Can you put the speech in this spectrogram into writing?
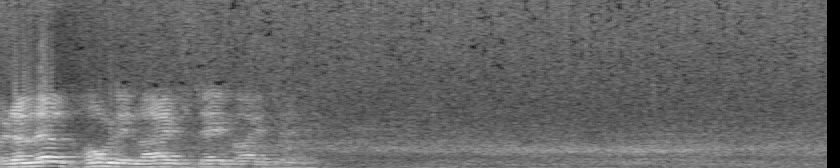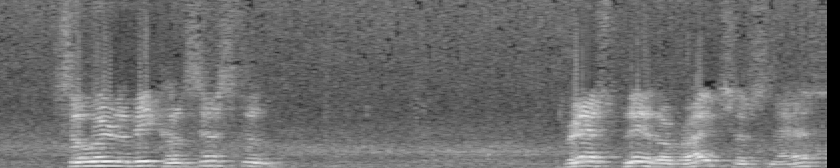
We're to live holy lives day by day. So we're to be consistent. Breastplate of righteousness,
